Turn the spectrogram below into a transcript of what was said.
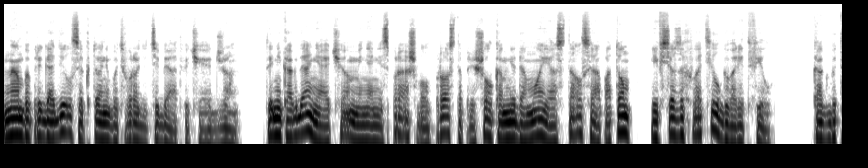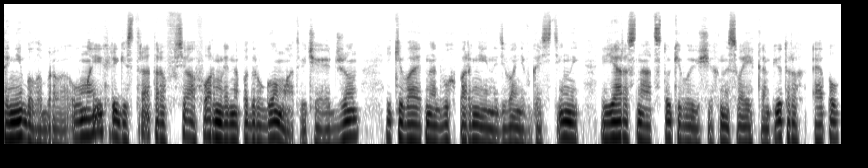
Нам бы пригодился кто-нибудь вроде тебя», — отвечает Джон. «Ты никогда ни о чем меня не спрашивал, просто пришел ко мне домой и остался, а потом и все захватил», — говорит Фил. «Как бы то ни было, бро, у моих регистраторов все оформлено по-другому», — отвечает Джон и кивает на двух парней на диване в гостиной, яростно отстукивающих на своих компьютерах Apple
